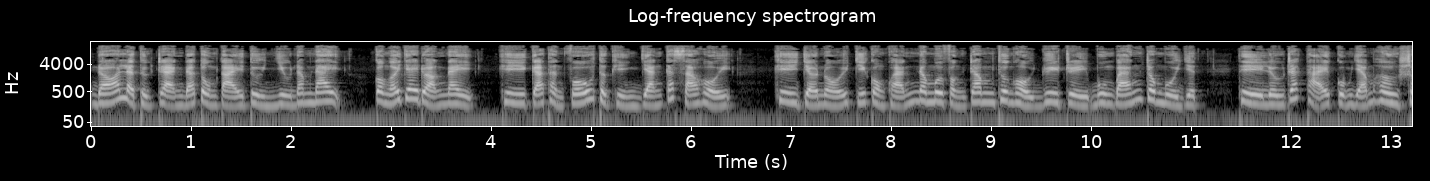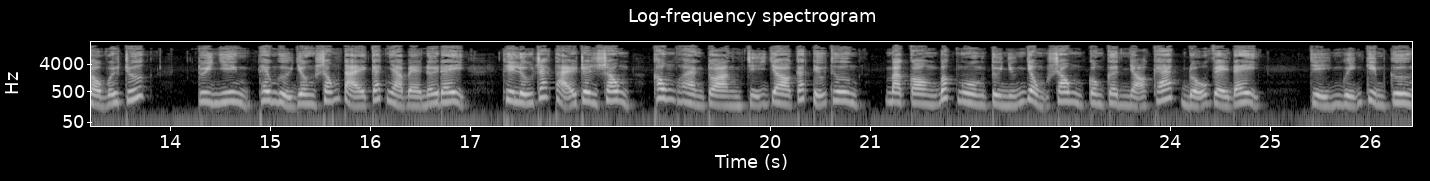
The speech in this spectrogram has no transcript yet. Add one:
Đó là thực trạng đã tồn tại từ nhiều năm nay. Còn ở giai đoạn này, khi cả thành phố thực hiện giãn cách xã hội, khi chợ nổi chỉ còn khoảng 50% thương hội duy trì buôn bán trong mùa dịch, thì lượng rác thải cũng giảm hơn so với trước. Tuy nhiên, theo người dân sống tại các nhà bè nơi đây, thì lượng rác thải trên sông không hoàn toàn chỉ do các tiểu thương mà còn bắt nguồn từ những dòng sông con kênh nhỏ khác đổ về đây. Chị Nguyễn Kim Cương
